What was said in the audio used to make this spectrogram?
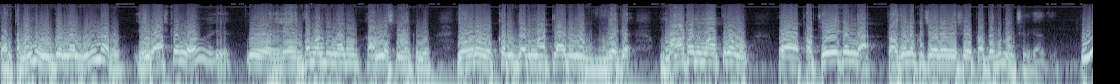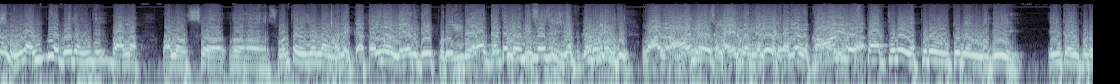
కొంతమంది ముగ్గురు నలుగురు ఉన్నారు. ఈ రాష్ట్రంలో ఎంతమంది ఉన్నారు కాంగ్రెస్ నాయకులు? ఎవరో ఒక్కరిద్దరు మాట్లాడిన మాటను మాత్రం ప్రత్యేకంగా ప్రజలకు చేరవేసే పద్ధతి మంచిది కాదు. ఉన్నారు అభిప్రాయ భేదం ఉంది. వాళ్ళ వాళ్ళ సొంత ఏజెండా ఉంది. గతంలో లేనిది ఇప్పుడు ఉంది కాంగ్రెస్? పార్టీలో ఎప్పుడూ ఉంటూనే ఉన్నది. ఇంకా ఇప్పుడు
